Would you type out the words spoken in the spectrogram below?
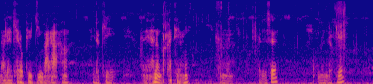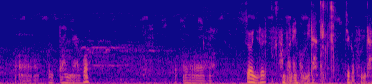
나를 괴롭히지 마라 어? 이렇게 예, 하는 것 같아요. 음, 그래서 오늘 이렇게 올빵이하고 어, 써니를 한번 해봅니다. 찍어봅니다.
